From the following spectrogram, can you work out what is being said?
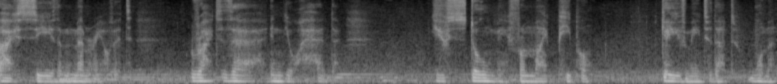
I see the memory of it. Right there in your head. You stole me from my people. Gave me to that woman.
